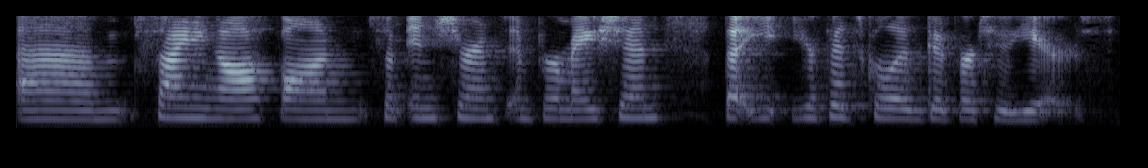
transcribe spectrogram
um, signing off on some insurance information, but your physical is good for two years.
